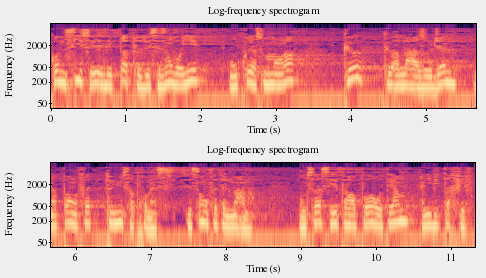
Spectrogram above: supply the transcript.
comme si les peuples de ses envoyés ont cru à ce moment-là que, que Allah Azzawajal n'a pas en fait tenu sa promesse. C'est ça en fait le marna. Donc ça c'est par rapport au terme anibit tarfif,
